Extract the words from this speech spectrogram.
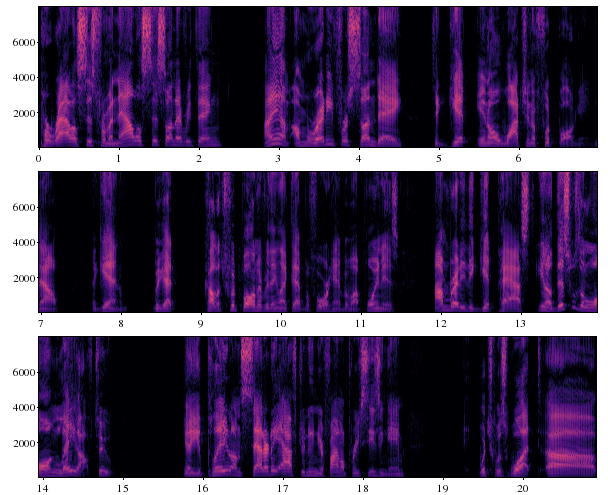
paralysis from analysis on everything. I am. I'm ready for Sunday to get, you know, watching a football game. Now, again, we got college football and everything like that beforehand, but my point is I'm ready to get past, you know, this was a long layoff too. You know, you played on Saturday afternoon your final preseason game, which was what? Uh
